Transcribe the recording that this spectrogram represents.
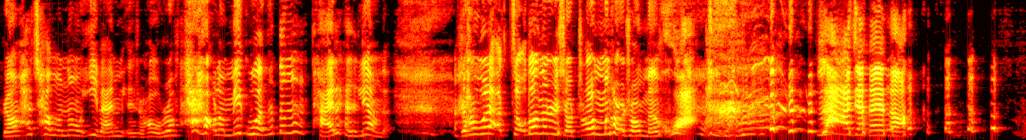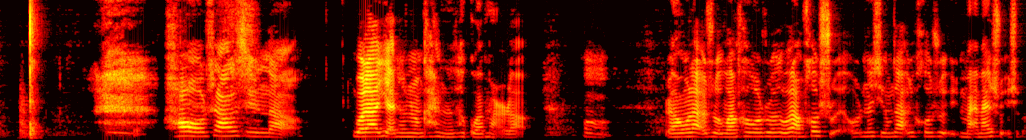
然后还差不多能有一百米的时候，我说太好了，没关，那灯抬着还是亮的。然后我俩走到那儿的时候，走到门口的时候，门哗 拉下来了。好伤心呐。我俩眼睁睁看着他关门了。嗯，然后我俩说，完客户说我想喝水，我说那行，咱俩去喝水，买买水去吧。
